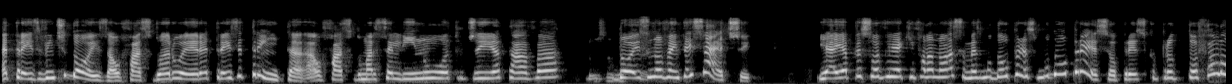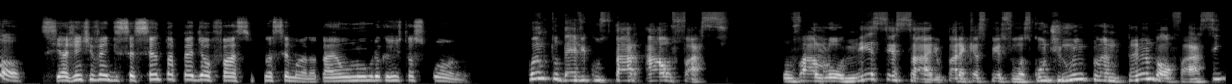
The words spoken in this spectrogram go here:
é 3,22, a alface do Aroeira é 3,30, a alface do Marcelino, outro dia, estava 2,97. E aí a pessoa vem aqui e fala, nossa, mas mudou o preço. Mudou o preço, é o preço que o produtor falou. Se a gente vende 60 pés de alface na semana, tá? É um número que a gente está supondo. Quanto deve custar a alface? O valor necessário para que as pessoas continuem plantando alface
